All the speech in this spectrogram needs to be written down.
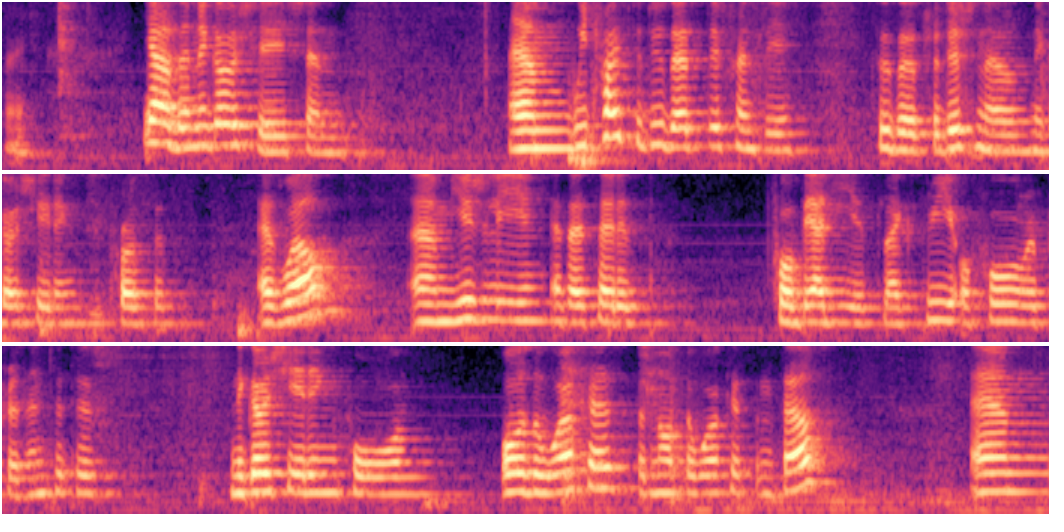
Sorry. Yeah, the negotiations. Um, we tried to do that differently to the traditional negotiating process as well. Um, usually, as I said, it's for Verdi, it's like three or four representatives negotiating for all the workers, but not the workers themselves. Um,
